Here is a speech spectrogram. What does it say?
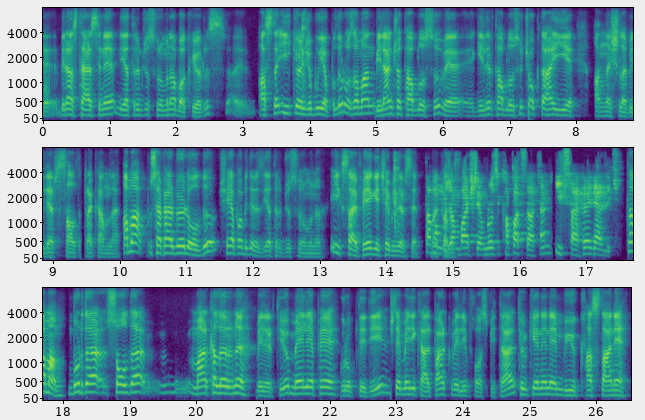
biraz tersine yatırımcı sunumuna bakıyoruz. E, Aslında ilk önce bu yapılır. O zaman bilanço tablosu ve e, gelir tablosu çok daha iyi anlaşılabilir salt rakamla. Ama bu sefer böyle oldu. Şey yapabiliriz yatırımcı sunumunu. İlk sayfaya geçebilirsin. Tamam Bakalım. hocam başlayalım. Burası kapak zaten. İlk sayfaya geldik. Tamam. Burada solda markalarını belirtiyor. MLP grup dediği işte Medical Park ve Live Hospital. Türkiye'nin en büyük hastane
